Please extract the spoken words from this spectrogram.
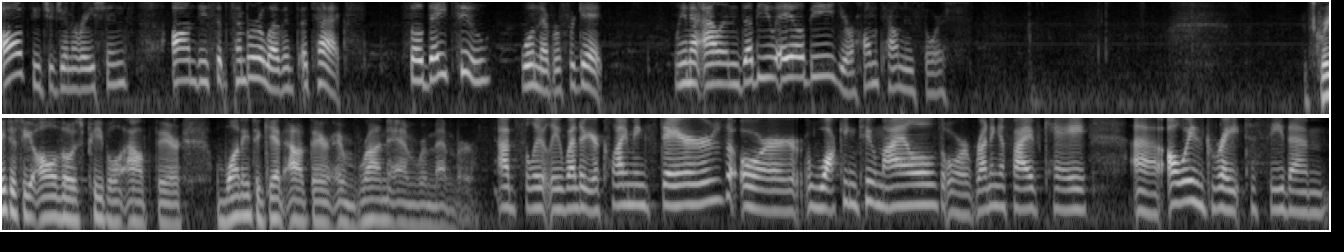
all future generations on the September 11th attacks. So they too will never forget. Lena Allen, WALB, your hometown news source. It's great to see all those people out there wanting to get out there and run and remember. Absolutely. Whether you're climbing stairs or walking two miles or running a 5K, uh, always great to see them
